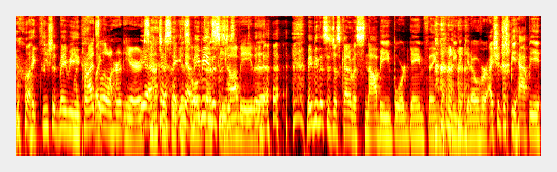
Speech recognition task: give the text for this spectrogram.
like you should maybe. My pride's like, a little hurt here. It's yeah, not just like this yeah, old maybe this is just, hobby that. Yeah. maybe this is just kind of a snobby board game thing that I need to get over. I should just be happy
